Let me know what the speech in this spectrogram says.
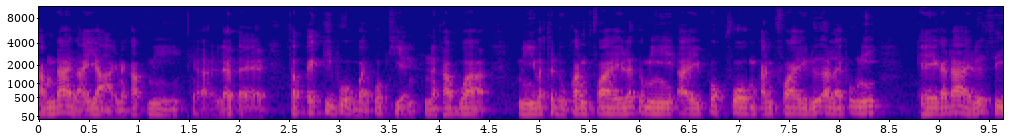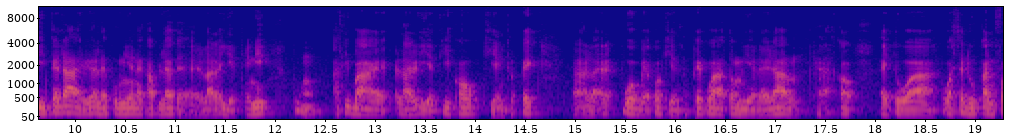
ทำได้หลายอย่างนะครับมีแล้วแต่สเปคที่พวกแบบพวกเขียนนะครับว่ามีวัสดุกันไฟแล้วก็มีไอพวกโฟมกันไฟหรืออะไรพวกนี้ เทก็ได้หรือซีก็ได้หรืออะไรพวกนี้นะครับ แล้วแต่รายละเอียดอันนี้ผมอธิบายรายละเอียดที่เขาเขียนสเปคอ่าพวกแบบก็เขียนสเปคว่าต้องมีอะไรบ้างฮะก็ไอตัววัสดุกันไฟ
